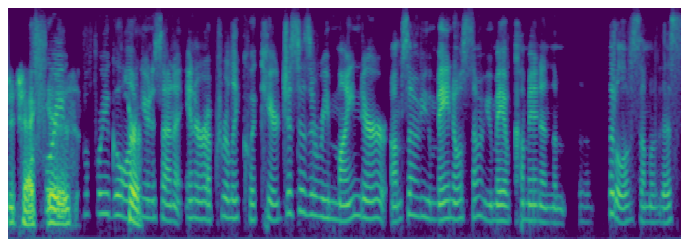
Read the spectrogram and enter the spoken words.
to check before is you, before you go Sure. on, Eunice, I interrupt really quick here. Just as a reminder, um, some of you may know, some of you may have come in in the, the middle of some of this.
